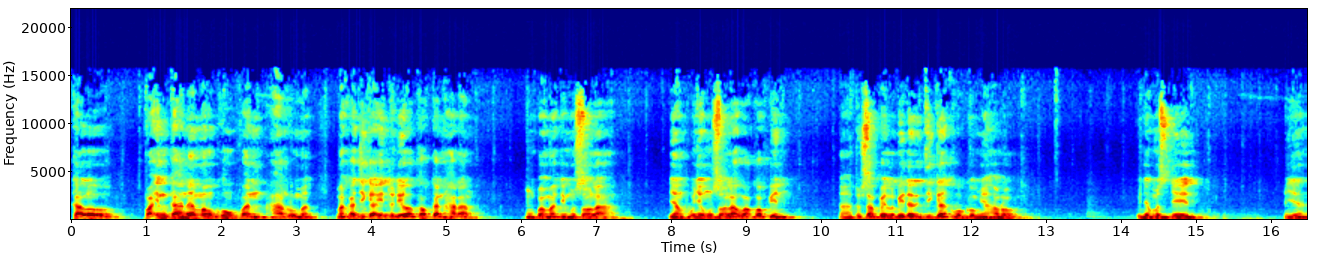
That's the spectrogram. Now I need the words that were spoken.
Kalau fa in kana mauqufan haruma maka jika itu diwakafkan haram umpama di musola yang punya musola wakafin Nah, itu sampai lebih dari tiga hukumnya haram. Punya masjid, ya,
